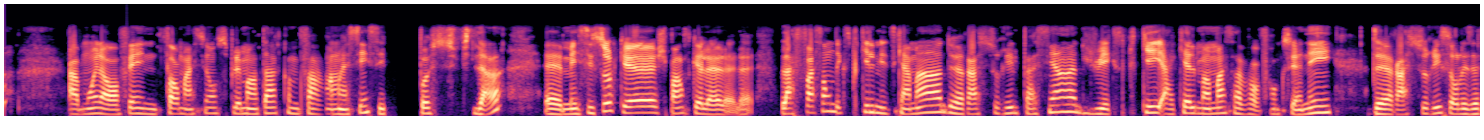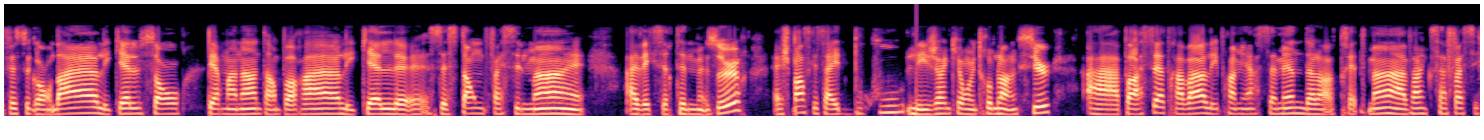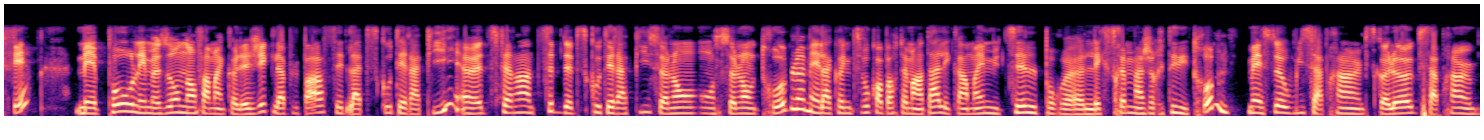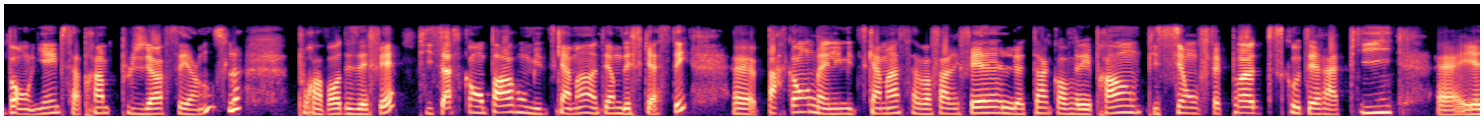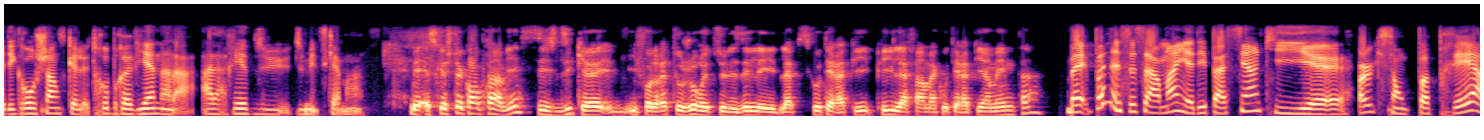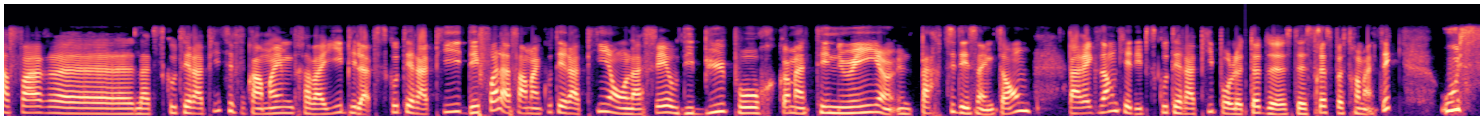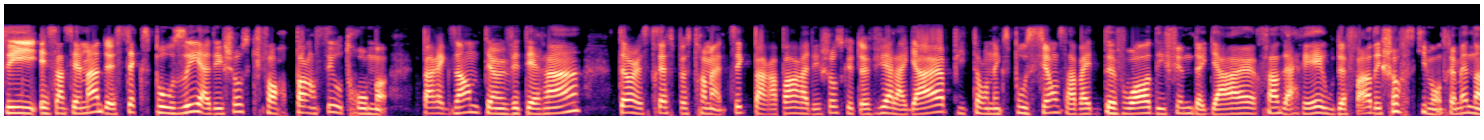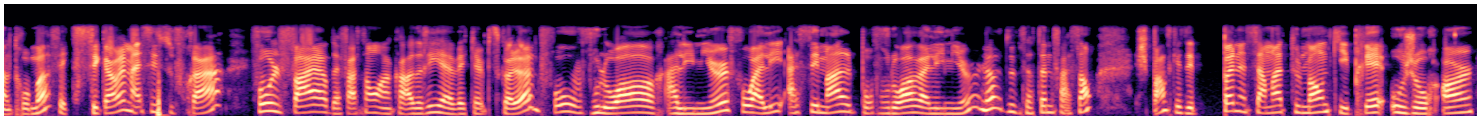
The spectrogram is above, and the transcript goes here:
à moins d'avoir fait une formation supplémentaire comme pharmacien, c'est pas suffisant. Euh, mais c'est sûr que je pense que la façon d'expliquer le médicament, de rassurer le patient, de lui expliquer à quel moment ça va fonctionner, de rassurer sur les effets secondaires, lesquels sont permanents, temporaires, lesquels euh, s'estompent facilement euh, avec certaines mesures. je pense que ça aide beaucoup les gens qui ont un trouble anxieux à passer à travers les premières semaines de leur traitement avant que ça fasse effet. Mais pour les mesures non pharmacologiques, la plupart, c'est de la psychothérapie. Euh, différents types de psychothérapie selon, le trouble, mais la cognitivo-comportementale est quand même utile pour euh, l'extrême majorité des troubles. Mais ça, oui, ça prend un psychologue, ça prend un bon lien, puis ça prend plusieurs séances. Pour avoir des effets. Puis ça se compare aux médicaments en termes d'efficacité. Euh, par contre, ben, les médicaments, ça va faire effet le temps qu'on va les prendre. Puis si on ne fait pas de psychothérapie, euh, il y a des grosses chances que le trouble revienne à l'arrêt du, du, médicament. Mais est-ce que je te comprends bien si je dis qu'il faudrait toujours utiliser la psychothérapie puis la pharmacothérapie en même temps? Ben, pas nécessairement. Il y a des patients qui, euh, un, qui sont pas prêts à faire euh, la psychothérapie. Il faut quand même travailler. Puis la psychothérapie, des fois, la pharmacothérapie, on la fait au début pour comme atténuer une partie des symptômes. Par exemple, il y a des psychothérapies pour le tas de, de stress post-traumatique où c'est essentiellement de s'exposer à des choses qui font repenser au trauma. Par exemple, tu es un vétéran, tu un stress post-traumatique par rapport à des choses que tu as vues à la guerre, puis ton exposition, ça va être de voir des films de guerre sans arrêt ou de faire des choses qui vont te remettre dans le trauma. C'est quand même assez souffrant. faut le faire de façon encadrée avec un psychologue. faut vouloir aller mieux. faut aller assez mal pour vouloir aller mieux, là, d'une certaine façon. Je pense que c'est pas nécessairement tout le monde qui est prêt au jour 1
